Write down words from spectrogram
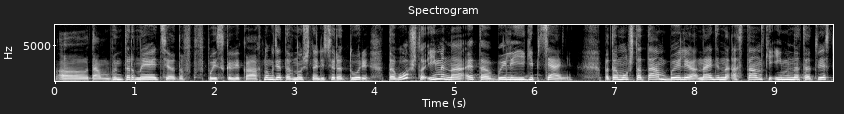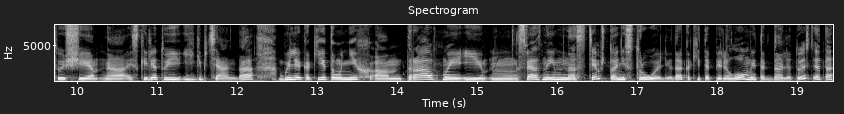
там в интернете, в, поисковиках, ну где-то в научной литературе того, что именно это были египтяне, потому что там были найдены останки именно соответствующие э, скелету египтян, да, были какие-то у них э, травмы и э, связаны именно с тем, что они строили, да, какие-то переломы и так далее. То есть это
